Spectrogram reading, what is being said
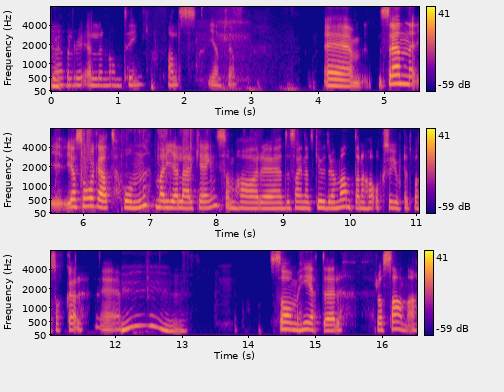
Mm. Ravelry eller någonting alls egentligen. Ehm, sen jag såg att hon, Maria Lärkeng, som har eh, designat Gudrunvantarna har också gjort ett par sockar. Eh, Mm. som heter Rosanna.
